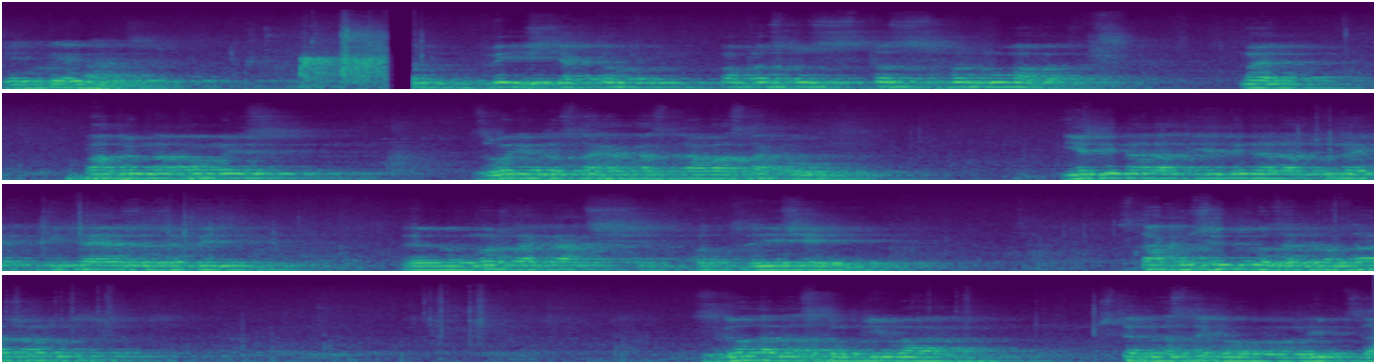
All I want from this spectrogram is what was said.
Dziękuję bardzo. wyjść, jak to po prostu to sformułować. Padłem na pomysł, dzwonię do Stacha Kastrała, Stachu, jedyny, jedyny ratunek w ITR-ze, żeby y, można grać od jesieni. Stachu szybko zebrał zarząd. Zgoda nastąpiła 14 lipca.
